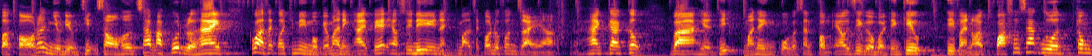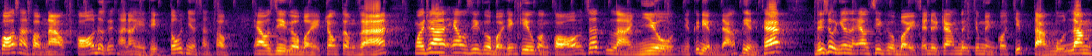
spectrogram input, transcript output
và có rất là nhiều điểm xịn sò hơn Sharp Aquos R2 các bạn sẽ có cho mình một cái màn hình IPS LCD này, các bạn sẽ có độ phân giải à, 2K cộng và hiển thị màn hình của các sản phẩm LG G7 ThinQ thì phải nói quá xuất sắc luôn, không có sản phẩm nào có được cái khả năng hiển thị tốt như sản phẩm LG G7 trong tầm giá. Ngoài ra LG G7 ThinQ còn có rất là nhiều những cái điểm đáng tiền khác. Ví dụ như là LG G7 sẽ được trang bị cho mình con chip 45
